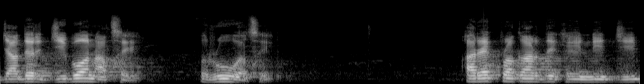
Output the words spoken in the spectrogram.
যাদের জীবন আছে, রু আছে। আর এক প্রকার দেখে নির্জীব,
